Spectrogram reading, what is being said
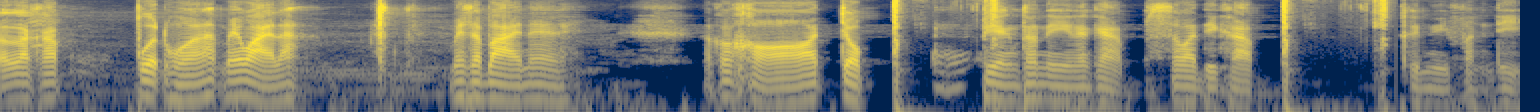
เอาละครับปวดหัวไม่ไหวละไม่สบายแน่เลยแล้วก็ขอจบเพียงเท่านี้นะครับ สวัสดีครับ คืนนี้ฝันดี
